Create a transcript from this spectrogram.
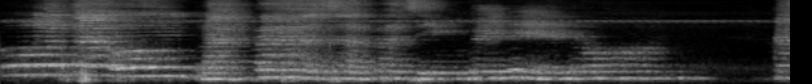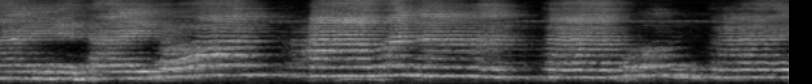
พุทธองค์ตรัสว่าสรรพสิ่งไม่แน่นอนให้ไถ่ถอนภาวนาหาพ้นภัย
